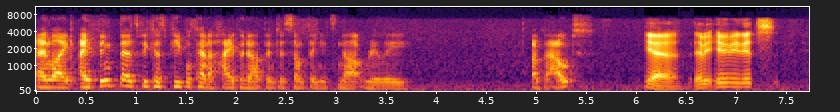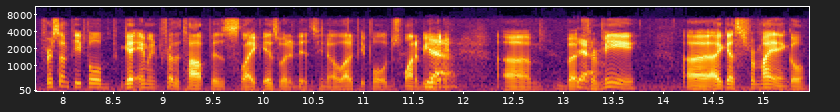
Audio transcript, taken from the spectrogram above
And like I think that's because people kind of hype it up into something it's not really about. Yeah, I mean it's for some people aiming for the top is like is what it is. You know, a lot of people just want to be Yeah. there. Um, but Yeah. for me, uh, I guess from my angle,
